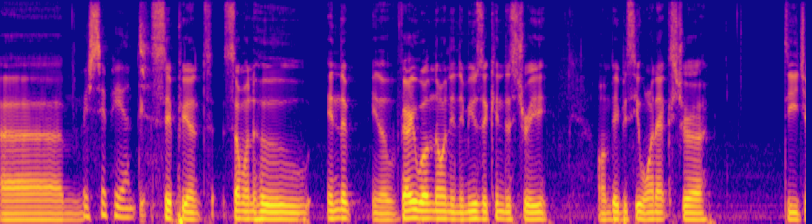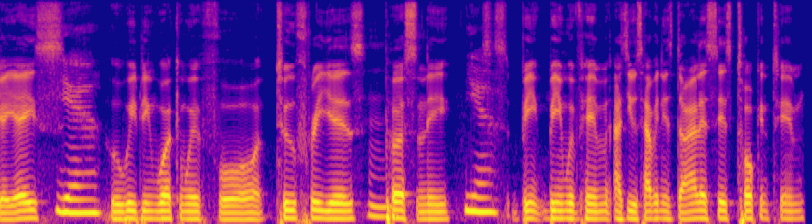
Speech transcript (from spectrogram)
um, recipient recipient, someone who in the you know very well known in the music industry on BBC 1Xtra, DJ Ace, Yeah. who we've been working with for two three years Mm. personally. Yeah. being being with him as he was having his dialysis, talking to him,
